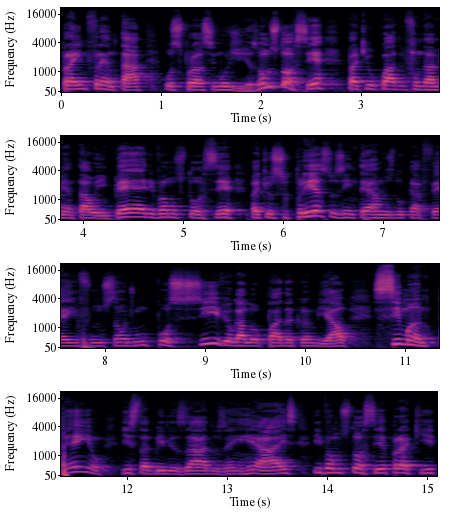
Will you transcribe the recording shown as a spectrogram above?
para enfrentar os próximos dias. Vamos torcer para que o quadro fundamental impere, vamos torcer para que os preços internos do café, em função de um possível galopada cambial, se mantenham estabilizados em reais e vamos torcer para que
